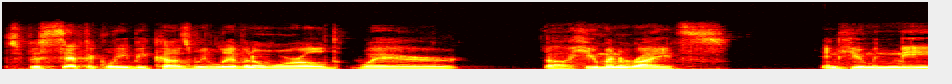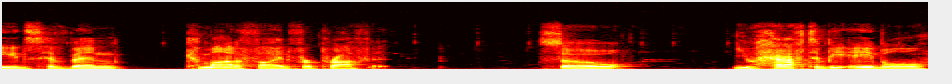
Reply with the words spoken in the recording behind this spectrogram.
specifically because we live in a world where uh, human rights and human needs have been commodified for profit. So you have to be able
